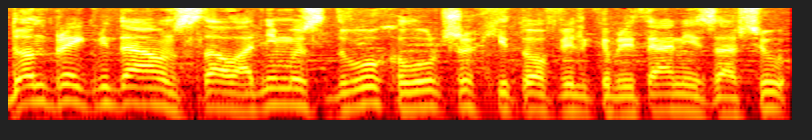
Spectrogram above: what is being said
Don't Break Me Down стал одним из двух лучших хитов Великобритании за всю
